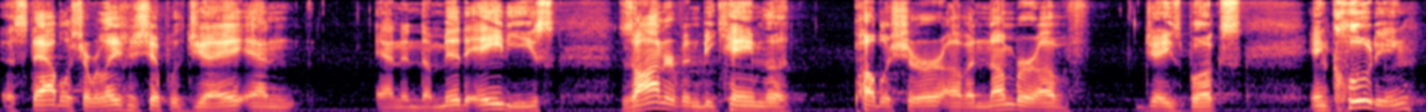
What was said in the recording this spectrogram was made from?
established a relationship with Jay, and and in the mid '80s, Zondervan became the publisher of a number of Jay's books, including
